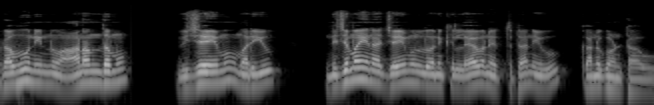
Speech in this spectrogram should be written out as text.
ప్రభు నిన్ను ఆనందము విజయము మరియు నిజమైన జయముల్లోనికి లేవనెత్తుట నీవు కనుగొంటావు.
